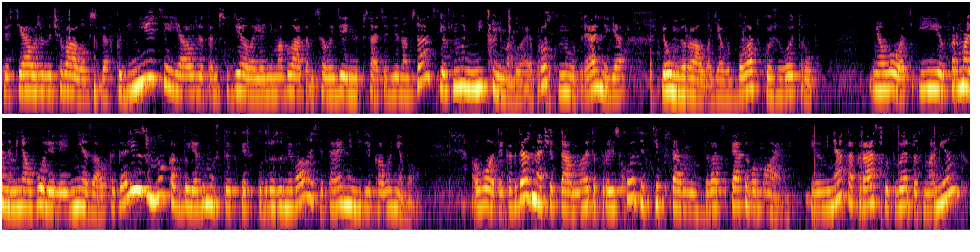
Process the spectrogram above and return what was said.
То есть я уже ночевала у себя в кабинете, я уже там сидела, я не могла там целый день написать один абзац, я уже ну, ничего не могла, я просто, ну вот реально, я, я умирала, я вот была такой живой труп. Вот. И формально меня уволили не за алкоголизм, но как бы я думаю, что это, конечно, подразумевалось, и тайны ни для кого не было. Вот, и когда, значит, там это происходит, типа там 25 мая, и у меня как раз вот в этот момент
